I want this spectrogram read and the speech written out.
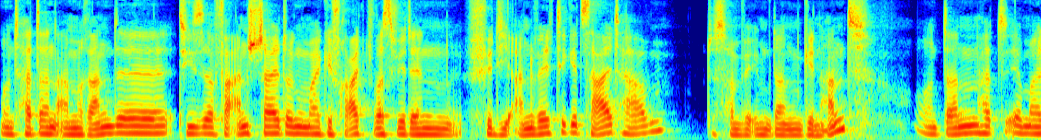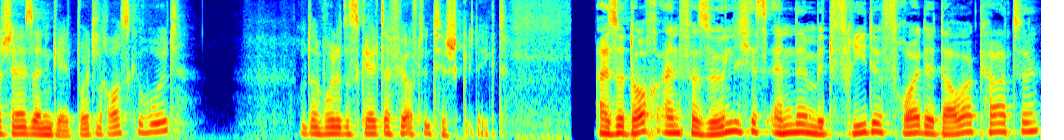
und hat dann am Rande dieser Veranstaltung mal gefragt, was wir denn für die Anwälte gezahlt haben. Das haben wir ihm dann genannt. Und dann hat er mal schnell seinen Geldbeutel rausgeholt. Und dann wurde das Geld dafür auf den Tisch gelegt. Also doch ein versöhnliches Ende mit Friede, Freude, Dauerkarte?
